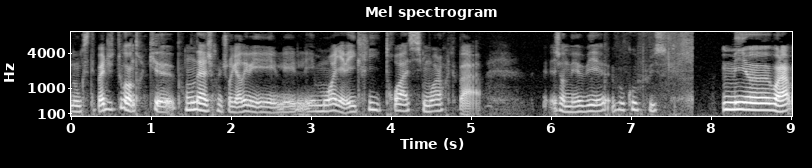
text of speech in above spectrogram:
Donc, c'était pas du tout un truc euh, pour mon âge. Quand je regardais les, les, mois, il y avait écrit 3 à 6 mois, alors que, bah, j'en avais beaucoup plus. Mais euh, voilà.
